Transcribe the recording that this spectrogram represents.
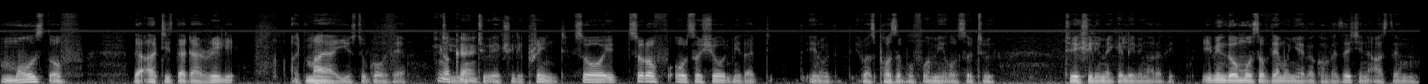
most of the artists that I really admire used to go there to, Okay. to actually print. So it sort of also showed me that you know it was possible for me also to to actually make a living out of it. Even though most of them, when you have a conversation, ask them,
